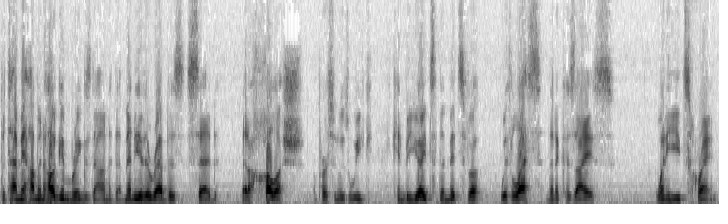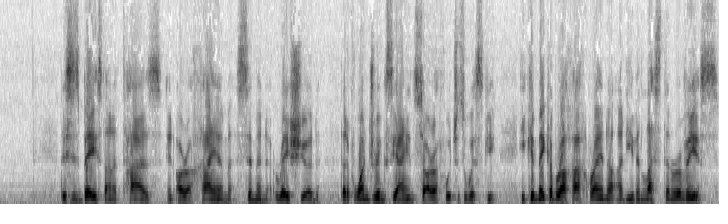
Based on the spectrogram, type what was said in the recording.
The Taamei HaMinhagim brings down that many of the Rebbes said that a chalash, a person who's weak, can be yaitz the mitzvah with less than a kazayas when he eats chrein. This is based on a taz in Arachayim Simin Reshiud that if one drinks yayin saraf, which is whiskey, he can make a bracha achrayna on even less than a revius,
